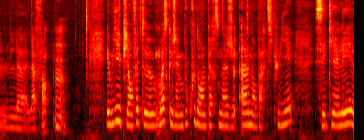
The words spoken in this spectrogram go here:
la, fin. Mm. Et oui, et puis en fait, moi, ce que j'aime beaucoup dans le personnage de Anne en particulier, c'est qu'elle est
